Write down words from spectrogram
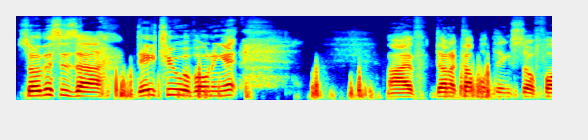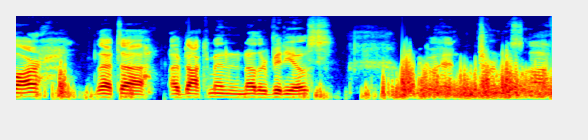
So this is uh, day two of owning it. I've done a couple things so far that uh, I've documented in other videos. Go ahead and turn this off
